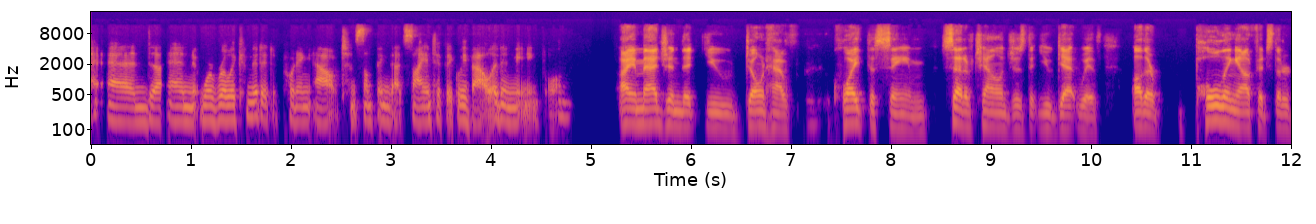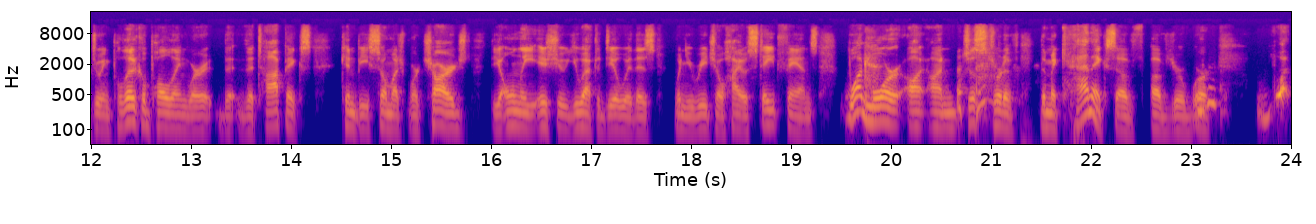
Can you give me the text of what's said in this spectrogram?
and uh, and we're really committed to putting out something that's scientifically valid and meaningful. I imagine that you don't have quite the same set of challenges that you get with other polling outfits that are doing political polling where the, the topics can be so much more charged. The only issue you have to deal with is when you reach Ohio State fans. One more on, on just sort of the mechanics of, of your work. Mm-hmm. What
